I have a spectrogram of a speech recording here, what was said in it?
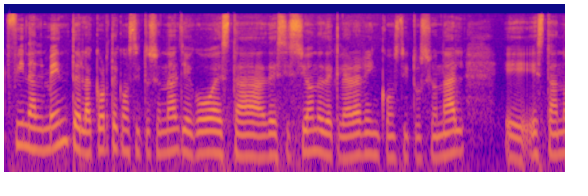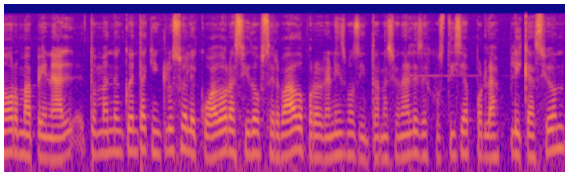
finalmente la Corte Constitucional llegó a esta decisión de declarar inconstitucional eh, esta norma penal, tomando en cuenta que incluso el Ecuador ha sido observado por organismos internacionales de justicia por la aplicación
